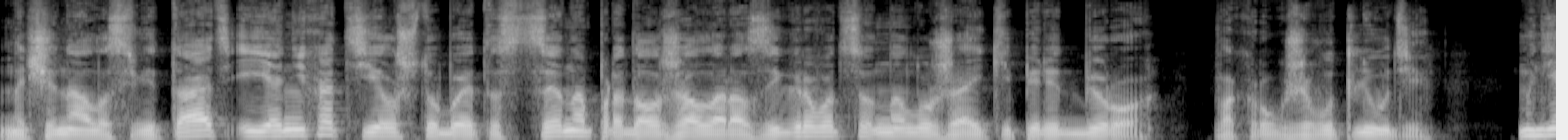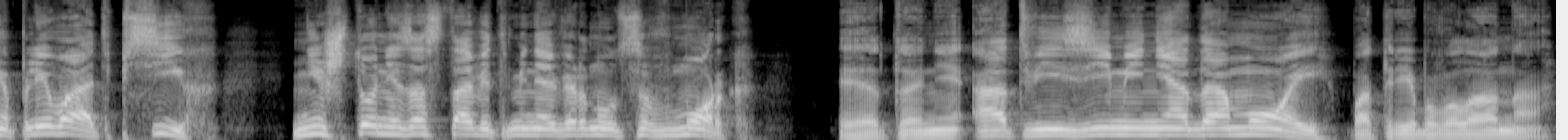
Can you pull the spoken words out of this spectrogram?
Начинало светать, и я не хотел, чтобы эта сцена продолжала разыгрываться на лужайке перед бюро. Вокруг живут люди. «Мне плевать, псих! Ничто не заставит меня вернуться в морг!» «Это не «отвези меня домой!» — потребовала она.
